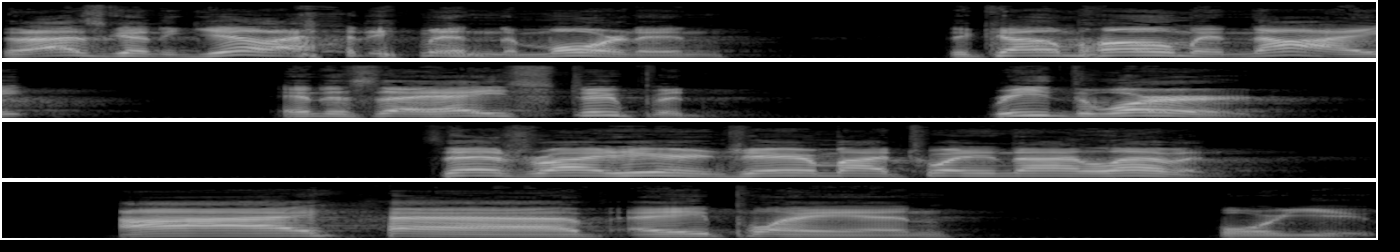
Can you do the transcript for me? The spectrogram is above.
that I was going to yell at him in the morning to come home at night and to say, hey, stupid, read the word? Says right here in Jeremiah 29 11, I have a plan for you.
